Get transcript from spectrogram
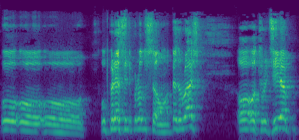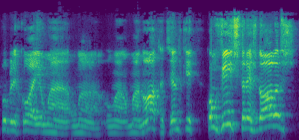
o, o, o preço de produção. A Petrobras, outro dia, publicou aí uma, uma, uma, uma nota dizendo que com 23 dólares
